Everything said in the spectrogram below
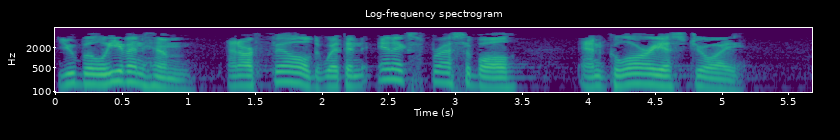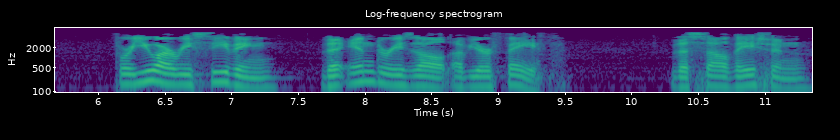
you believe in him and are filled with an inexpressible and glorious joy. For you are receiving the end result of your faith, the salvation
